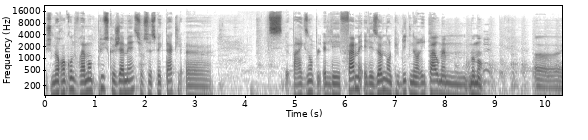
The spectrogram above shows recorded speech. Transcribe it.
Je me rends compte vraiment plus que jamais sur ce spectacle. Euh, par exemple, les femmes et les hommes dans le public ne rient pas au même moment. Euh,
